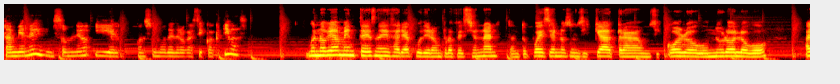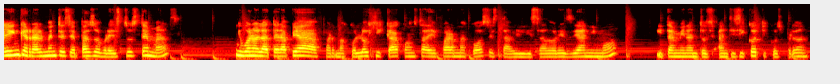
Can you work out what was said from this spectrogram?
también el insomnio y el consumo de drogas psicoactivas. Bueno, obviamente es necesario acudir a un profesional, tanto puede sernos un psiquiatra, un psicólogo, un neurólogo, alguien que realmente sepa sobre estos temas. Y bueno, la terapia farmacológica consta de fármacos estabilizadores de ánimo y también antipsicóticos, perdón.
